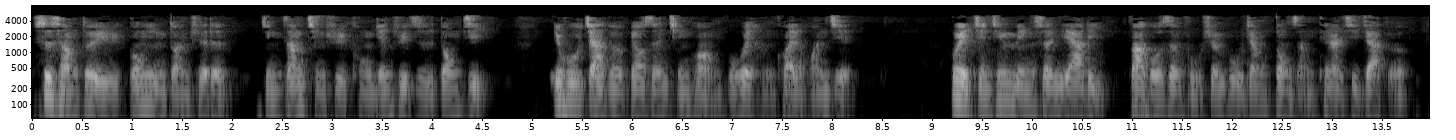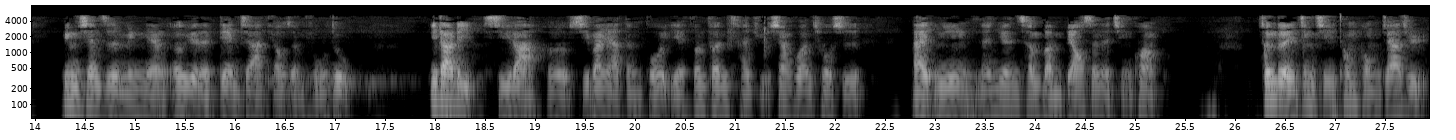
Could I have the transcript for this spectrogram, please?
市场对于供应短缺的紧张情绪恐延续至冬季，预估价格飙升情况不会很快的缓解。为减轻民生压力，法国政府宣布将冻涨天然气价格。并限制明年二月的电价调整幅度。意大利、希腊和西班牙等国也纷纷采取相关措施，来应应能源成本飙升的情况。针对近期通膨加剧，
